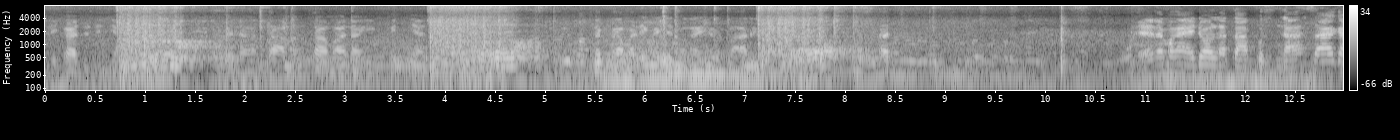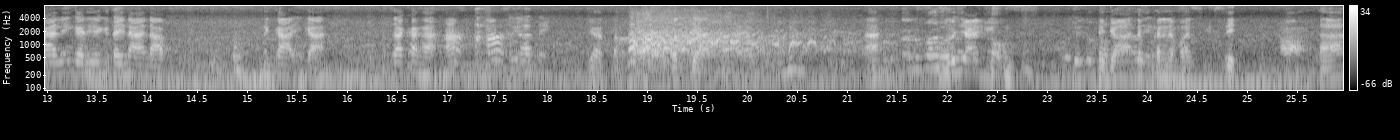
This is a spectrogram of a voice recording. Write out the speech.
Delikado din yan. Kailangan tamang-tama ng higpit yan. Nagkamali ka dyan mga idol, maaaring bastard. Yan ang mga idol, natapos na. Sa galing, kanina kita hinahanap. Nagkain ka? Saan ka nga? Ha? Ha? Yan. Ba't yan? Ha? O yan. Naghahanap ka na naman sisi. Ha?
